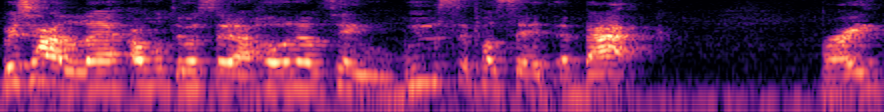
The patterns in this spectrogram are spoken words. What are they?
Bitch, I left. I went to go sit at a whole other table. We was supposed to sit at the back, right?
